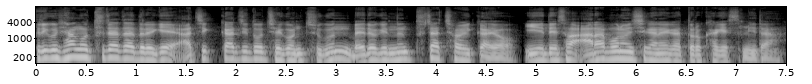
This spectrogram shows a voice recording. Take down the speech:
그리고 향후 투자자들에게 아직까지도 재건축은 매력 있는 투자처일까요? 이에 대해서 알아보는 시간을 갖도록 하겠습니다.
